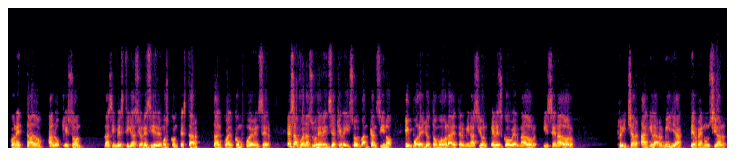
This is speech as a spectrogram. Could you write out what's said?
conectado a lo que son las investigaciones y debemos contestar tal cual como deben ser. Esa fue la sugerencia que le hizo Iván Cancino y por ello tomó la determinación el exgobernador y senador Richard Aguilar Villa de renunciar,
